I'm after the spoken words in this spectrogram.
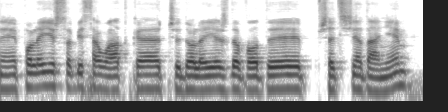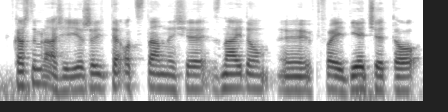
e, polejesz sobie sałatkę, czy dolejesz do wody przed śniadaniem. W każdym razie, jeżeli te odstany się znajdą e, w Twojej diecie, to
